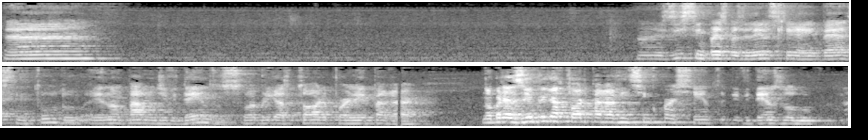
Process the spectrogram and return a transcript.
É... Existem empresas brasileiras que investem em tudo e não pagam dividendos ou é obrigatório por lei pagar? No Brasil é obrigatório pagar 25% de dividendos do lucro. Né?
